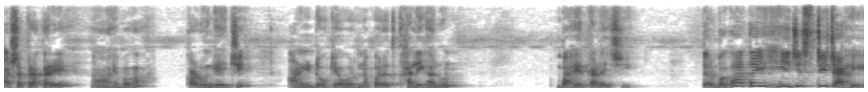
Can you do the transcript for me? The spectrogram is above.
अशा प्रकारे हे बघा काढून घ्यायची आणि डोक्यावरनं परत खाली घालून बाहेर काढायची. तर बघा आता ही जी स्टिच आहे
